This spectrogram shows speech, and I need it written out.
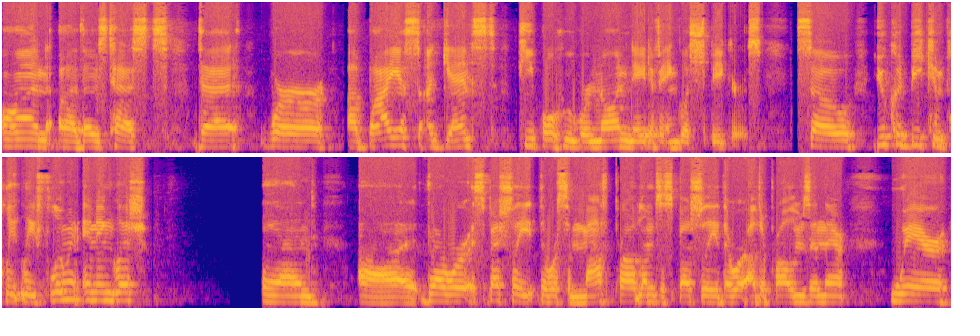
on uh, those tests that were uh, biased against people who were non-native English speakers. So you could be completely fluent in English, and uh, there were especially there were some math problems, especially there were other problems in there where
